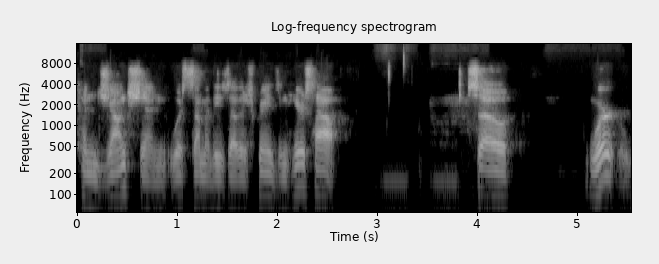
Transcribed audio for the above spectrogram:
conjunction with some of these other screens. And here's how. So we're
